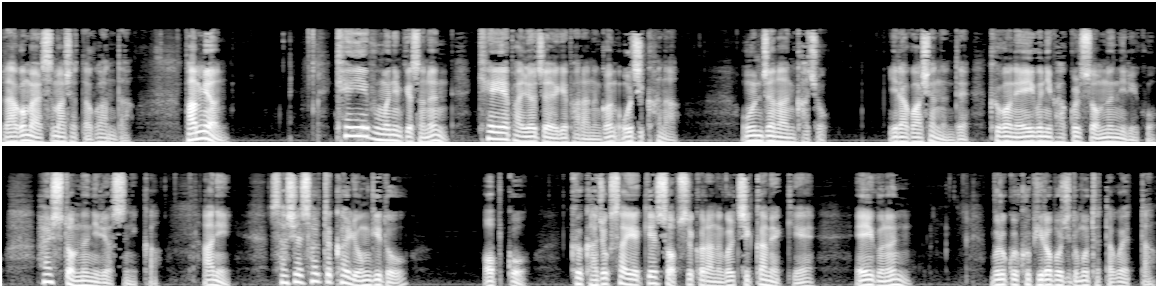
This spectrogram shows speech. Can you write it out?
라고 말씀하셨다고 한다. 반면 K의 부모님께서는 K의 반려자에게 바라는 건 오직 하나, 온전한 가족이라고 하셨는데 그건 A군이 바꿀 수 없는 일이고 할 수도 없는 일이었으니까. 아니, 사실 설득할 용기도 없고 그 가족 사이에 낄 수 없을 거라는 걸 직감했기에 A군은 무릎 꿇고 빌어보지도 못했다고 했다.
